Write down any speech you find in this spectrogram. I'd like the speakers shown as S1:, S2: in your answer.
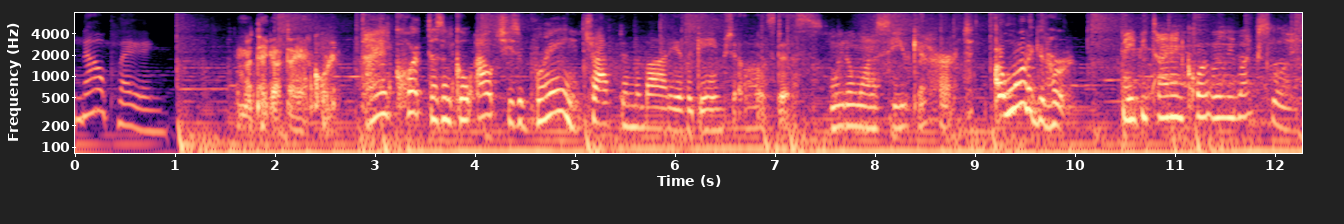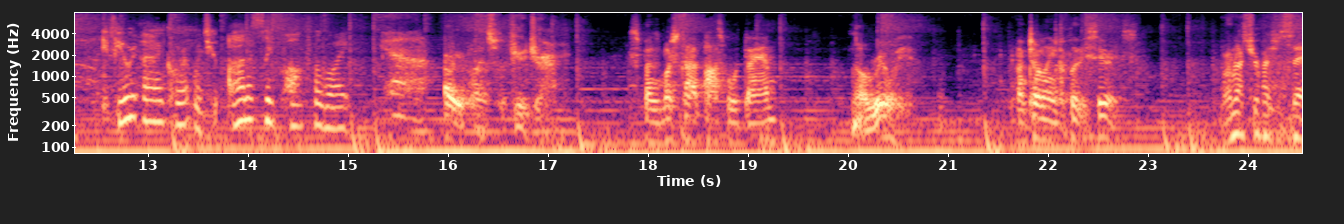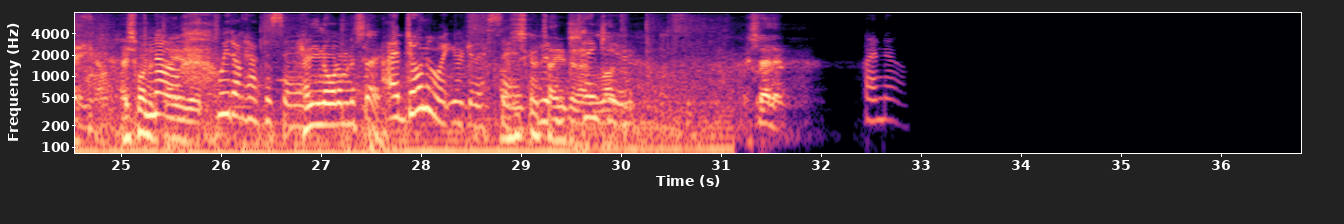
S1: Now playing.
S2: I'm gonna take out Diane Court.
S3: Diane Court doesn't go out. She's a brain.
S4: Trapped in the body of a game show hostess.
S3: We don't want to see you get hurt.
S2: I want to get hurt.
S3: Maybe Diane Court really likes Lloyd. If you were Diane Court, would you honestly fall for Lloyd?
S4: Yeah.
S5: How are your plans for the future?
S2: Spend as much time possible with Diane.
S5: No, really.
S2: I'm totally and completely serious. I'm not sure if I should say, you know. I just wanted to tell you
S4: No,
S2: that.
S4: we don't have to say
S2: How do you know what I'm gonna say?
S4: I don't know what you're gonna say.
S2: I'm just gonna tell you that I
S4: Thank
S2: love
S4: you.
S2: you. I said it.
S4: I know.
